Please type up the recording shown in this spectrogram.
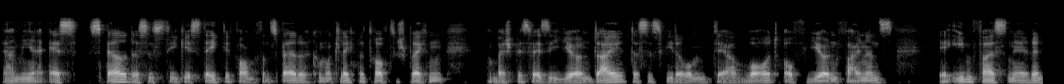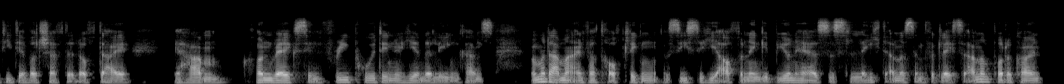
Wir haben hier S-Spell, das ist die gestakte Form von Spell, da kommen wir gleich noch drauf zu sprechen. Und beispielsweise Yearn Dai, das ist wiederum der Wort auf Yearn Finance, der ebenfalls eine Rendite erwirtschaftet auf Dai. Wir haben Convex, den Free Pool, den du hier hinterlegen kannst. Wenn wir da mal einfach draufklicken, siehst du hier auch von den Gebühren her, es ist leicht anders im Vergleich zu anderen Protokollen.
